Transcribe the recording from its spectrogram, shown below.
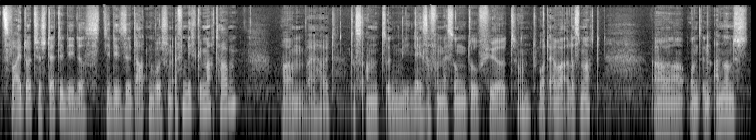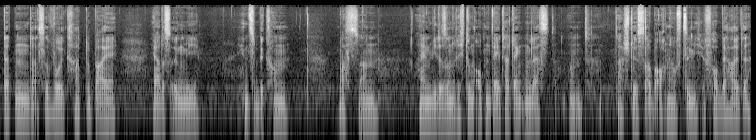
zwei deutsche Städte, die das, die diese Daten wohl schon öffentlich gemacht haben, ähm, weil halt das Amt irgendwie Laservermessungen durchführt und whatever alles macht. Äh, und in anderen Städten, da ist er wohl gerade dabei, ja, das irgendwie hinzubekommen, was dann einen wieder so in Richtung Open Data denken lässt. Und da stößt aber auch noch auf ziemliche Vorbehalte.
